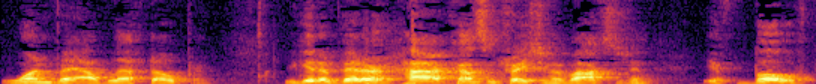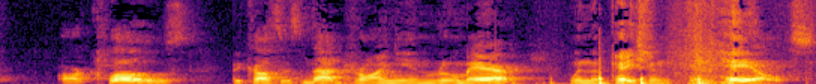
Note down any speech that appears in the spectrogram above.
one valve left open. You get a better, higher concentration of oxygen if both are closed because it's not drawing in room air when the patient inhales.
